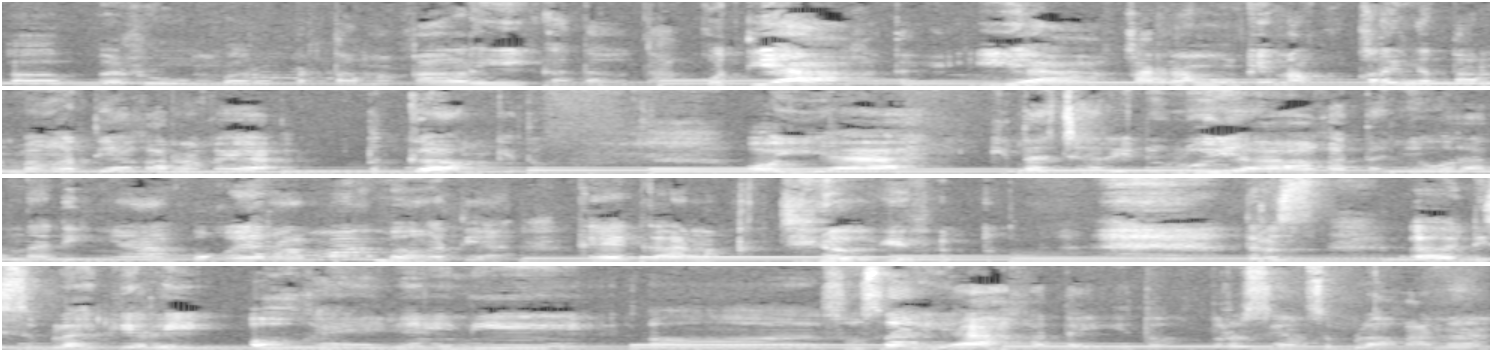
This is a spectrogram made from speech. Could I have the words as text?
e, baru baru pertama kali kata takut ya? Katanya iya. Karena mungkin aku keringetan banget ya karena kayak tegang gitu. Oh iya kita cari dulu ya katanya urat nadinya. Pokoknya ramah banget ya kayak ke anak kecil gitu. Terus e, di sebelah kiri oh kayaknya ini e, susah ya katanya gitu. Terus yang sebelah kanan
